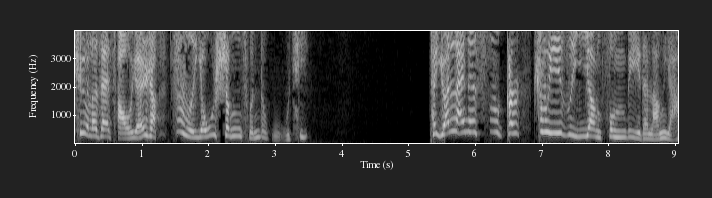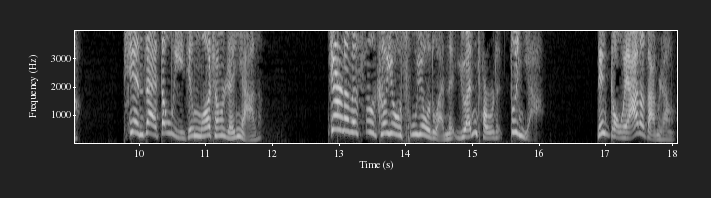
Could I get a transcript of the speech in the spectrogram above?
去了在草原上自由生存的武器。他原来那四根锥子一样锋利的狼牙，现在都已经磨成人牙了。今儿那么四颗又粗又短的圆头的钝牙，连狗牙都赶不上。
